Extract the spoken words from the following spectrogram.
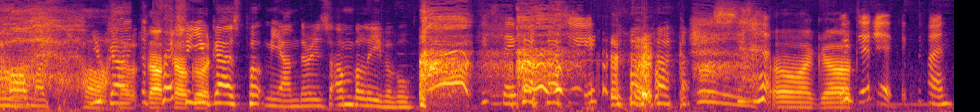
Oh my! Oh, you guys, that- the pressure you guys put me under is unbelievable. We saved it. Oh my god. we did it. Come on.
